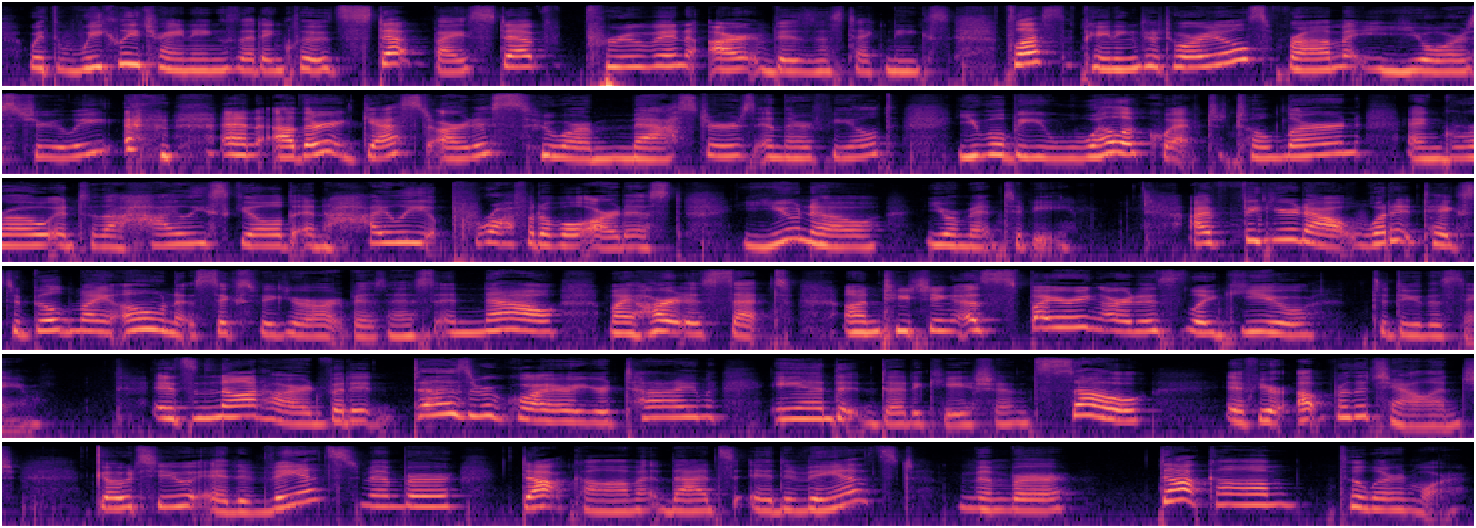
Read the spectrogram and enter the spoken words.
with weekly trainings that include step by step proven art business techniques, plus painting tutorials from yours truly and other guest artists who are masters in their field. You will be well equipped to learn and grow into the highly skilled and highly profitable artist you know you're meant to be. I've figured out what it takes to build my own six figure art business, and now my heart is set on teaching aspiring artists like you to do the same. It's not hard, but it does require your time and dedication. So, if you're up for the challenge, go to advancedmember.com. That's advancedmember.com to learn more.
